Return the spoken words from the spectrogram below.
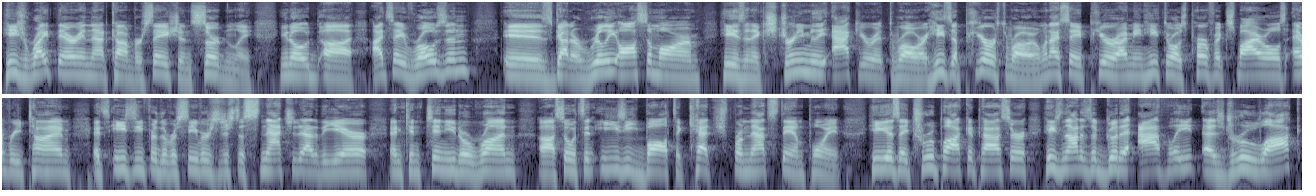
he's right there in that conversation. Certainly, you know, uh, I'd say Rosen is got a really awesome arm. He is an extremely accurate thrower. He's a pure thrower. And when I say pure, I mean he throws perfect spirals every time. It's easy for the receivers just to snatch it out of the air and continue to run. Uh, so it's an easy ball to catch from that standpoint. He is a true pocket passer. He's not as a good an athlete as Drew Lock,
